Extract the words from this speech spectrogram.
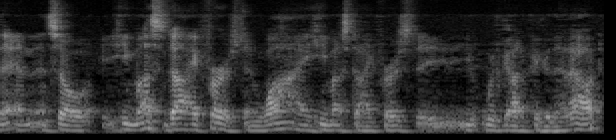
And, and so he must die first. And why he must die first, eh, you, we've got to figure that out.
